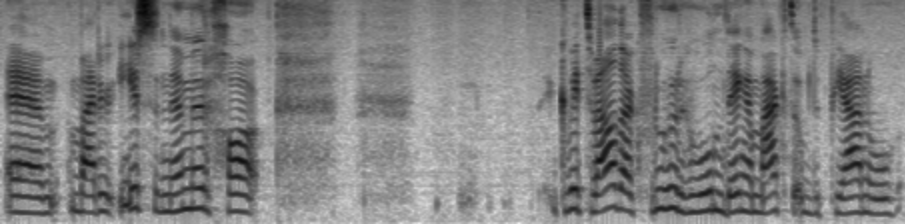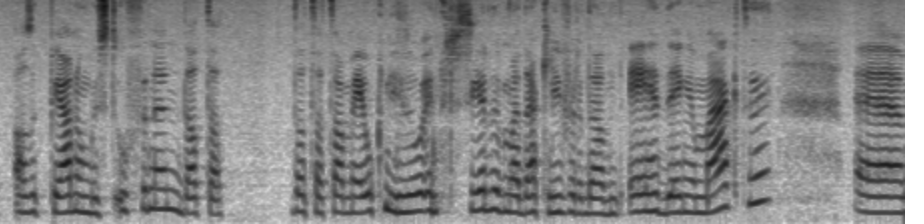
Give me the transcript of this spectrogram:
Ehm, maar uw eerste nummer... ga- ik weet wel dat ik vroeger gewoon dingen maakte op de piano. Als ik piano moest oefenen, dat dat, dat, dat, dat mij ook niet zo interesseerde. Maar dat ik liever dan eigen dingen maakte. Ehm,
